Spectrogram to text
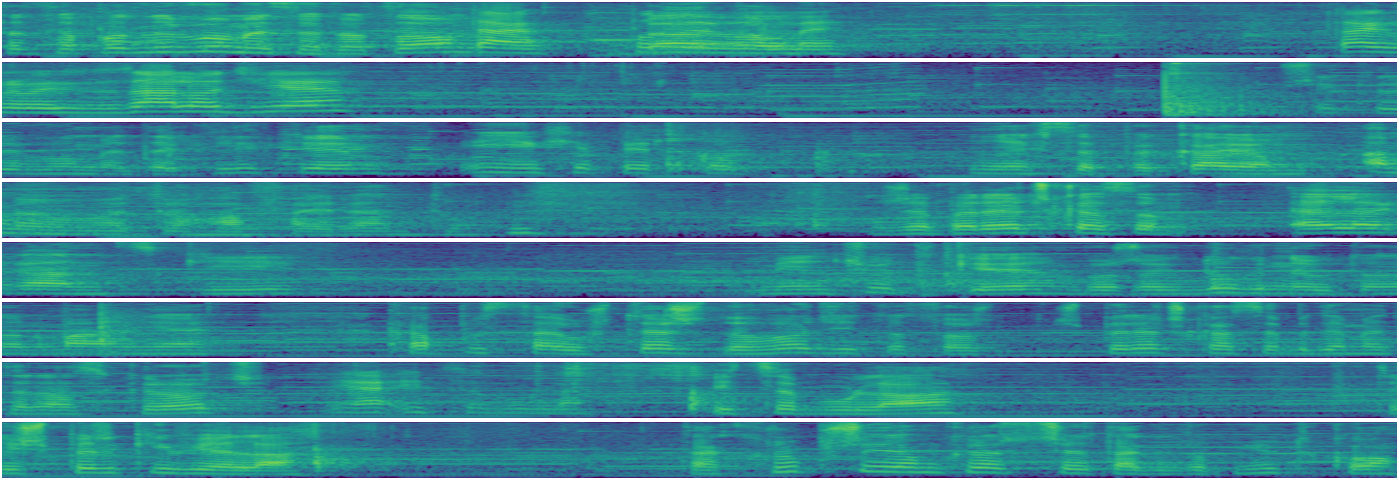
To co, podlewamy sobie to, co? Tak, podlewamy. Tak, żeby zalać je Przykrywamy deklikiem i niech się pierko. i niech se pekają, a my mamy trochę fajrentu. Żebereczka są elegancki, mięciutkie, bo że dugnył to normalnie. Kapusta już też dochodzi, to co, szpyreczka sobie będziemy teraz kroć Ja i cebula. i cebula. Tej szpyrki wiela. Tak chrupszy ją kroć, czy tak drobniutko?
